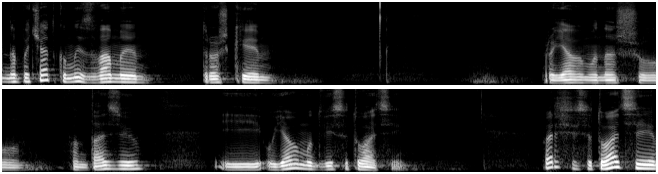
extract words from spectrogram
на початку ми з вами трошки проявимо нашу фантазію і уявимо дві ситуації. В першій ситуації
